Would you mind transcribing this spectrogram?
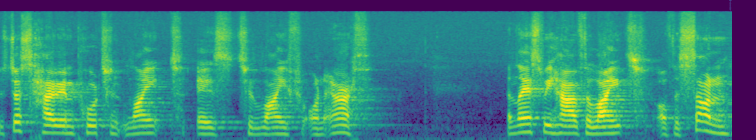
was just how important light is to life on Earth. Unless we have the light of the sun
